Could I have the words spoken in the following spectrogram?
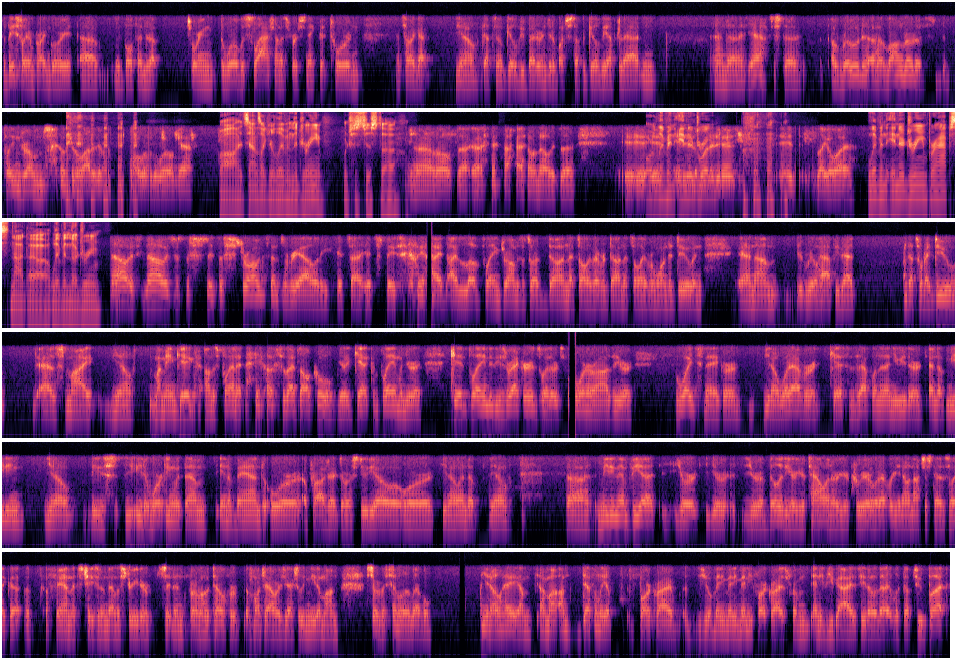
the bass player in Pride and Glory, uh, we both ended up touring the world with Slash on his first Snake Pit tour, and that's how I got you know got to know Gilby better and did a bunch of stuff with Gilby after that, and and uh, yeah, just a a road, a long road of playing drums with a lot of different people all over the world. Yeah. Well, it sounds like you're living the dream, which is just uh, Yeah. Well, uh, I don't know. It's a. It, Or it- living it in a is what dream. it is. like a what? living in a dream, perhaps not uh, living the dream. No, it's no, it's just a, it's a strong sense of reality. It's uh, it's basically I I love playing drums. That's what I've done. That's all I've ever done. That's all I ever wanted to do, and and um, real happy that that's what I do as my you know my main gig on this planet. You know, so that's all cool. You, know, you can't complain when you're a kid playing to these records, whether it's Foreigner Ozzy or Whitesnake or you know whatever Kiss and Zeppelin, and then you either end up meeting you know these either working with them in a band or a project or a studio or you know end up you know uh meeting them via your your your ability or your talent or your career or whatever you know not just as like a, a, fan that's chasing them down the street or sitting in front of a hotel for a bunch of hours. You actually meet them on sort of a similar level. You know, hey, I'm I'm I'm definitely a far cry, you know, many many many far cries from any of you guys, you know, that I looked up to, but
